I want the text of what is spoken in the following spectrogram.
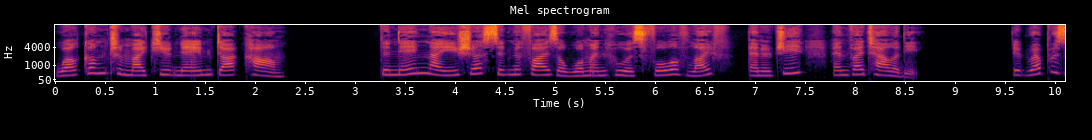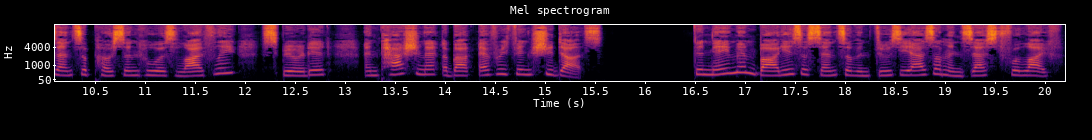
Welcome to mycutename.com. The name Nyesha signifies a woman who is full of life, energy, and vitality. It represents a person who is lively, spirited, and passionate about everything she does. The name embodies a sense of enthusiasm and zest for life,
